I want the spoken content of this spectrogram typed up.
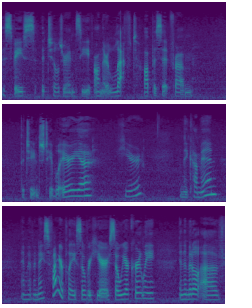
the space the children see on their left opposite from the change table area here. And they come in and we have a nice fireplace over here. So we are currently in the middle of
